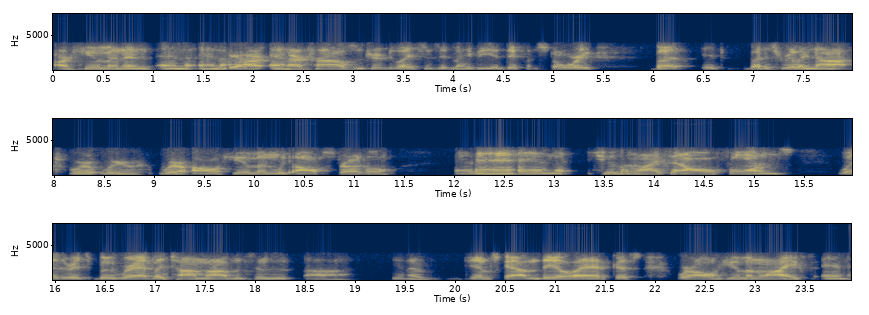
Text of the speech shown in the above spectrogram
are human, and and and yeah. our and our trials and tribulations. It may be a different story, but it but it's really not. We're we're we're all human. We all struggle and mm-hmm. and human life in all forms, whether it's Boo Radley, Tom Robinson, uh, you know, Jem Scout and Dale Atticus, we're all human life, and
